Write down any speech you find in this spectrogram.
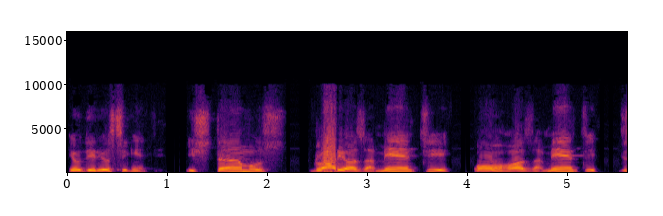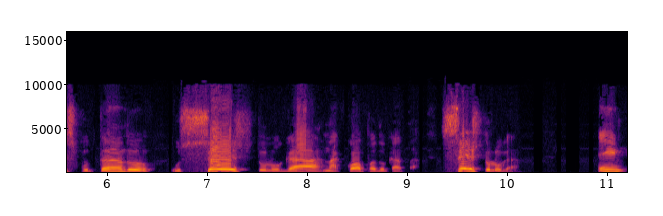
eu diria o seguinte: estamos gloriosamente, honrosamente disputando o sexto lugar na Copa do Catar. Sexto lugar. Em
